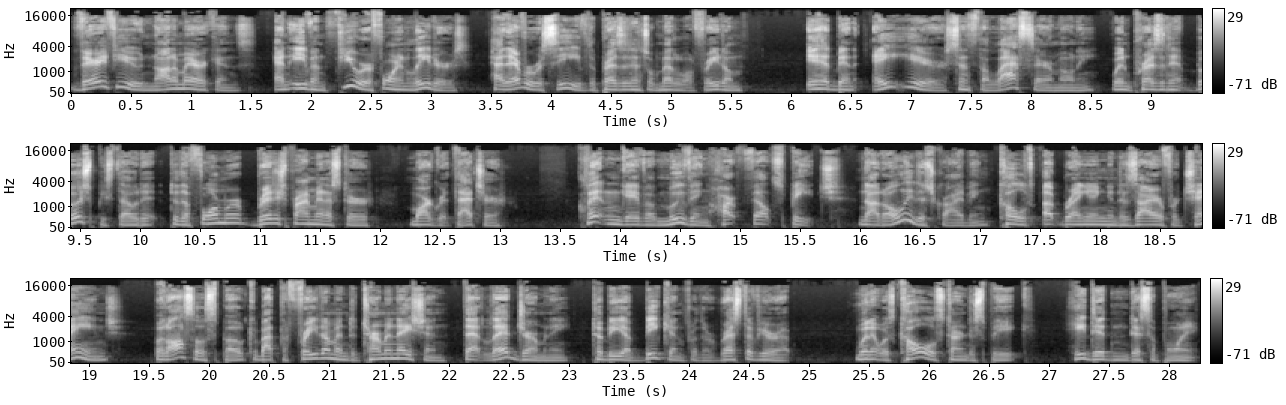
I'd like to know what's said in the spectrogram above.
Very few non Americans, and even fewer foreign leaders, had ever received the Presidential Medal of Freedom. It had been eight years since the last ceremony when President Bush bestowed it to the former British Prime Minister, Margaret Thatcher. Clinton gave a moving, heartfelt speech, not only describing Kohl's upbringing and desire for change, but also spoke about the freedom and determination that led Germany to be a beacon for the rest of Europe. When it was Kohl's turn to speak, he didn't disappoint.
